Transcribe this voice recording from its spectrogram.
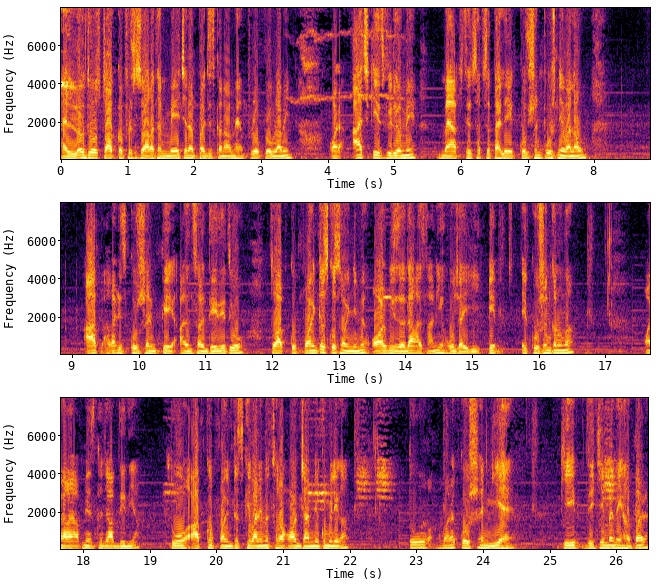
हेलो दोस्तों, आपका फिर से स्वागत है मेरे चैनल पर, जिसका नाम है प्रो प्रोग्रामिंग और आज के इस वीडियो में मैं आपसे सबसे पहले एक क्वेश्चन पूछने वाला हूँ। आप अगर इस क्वेश्चन के आंसर दे देते हो तो आपको पॉइंटर्स को समझने में और भी ज़्यादा आसानी हो जाएगी। एक क्वेश्चन करूँगा। और अगर आपने इसका जवाब दे दिया तो आपको पॉइंटर्स के बारे में थोड़ा और जानने को मिलेगा। तो हमारा क्वेश्चन ये है कि देखिए, मैंने यहाँ पर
